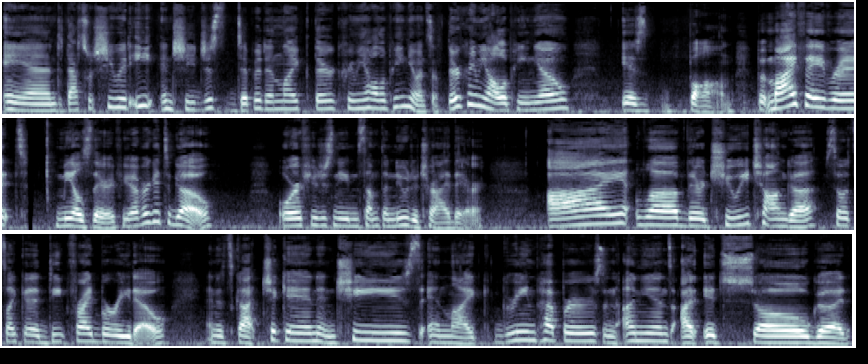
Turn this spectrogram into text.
and that's what she would eat and she'd just dip it in like their creamy jalapeno and stuff. Their creamy jalapeno is bomb. But my favorite meals there if you ever get to go or if you're just needing something new to try there I love their chimichanga. So it's like a deep fried burrito. And it's got chicken and cheese and like green peppers and onions. I, it's so good.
